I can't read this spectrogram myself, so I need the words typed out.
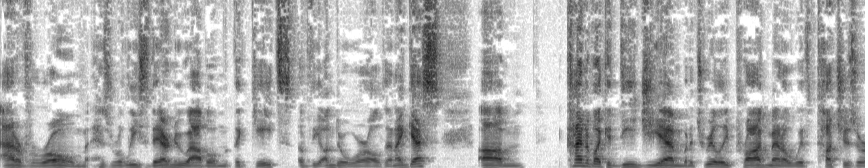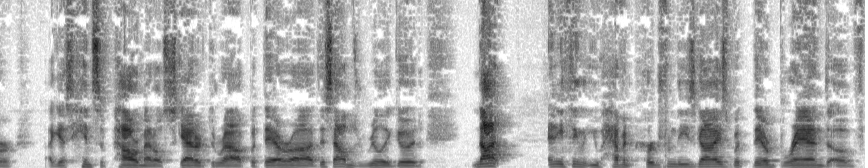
out of Rome, has released their new album, The Gates of the Underworld. And I guess um, kind of like a DGM, but it's really prog metal with touches or I guess hints of power metal scattered throughout. But their uh, this album's really good. Not anything that you haven't heard from these guys, but their brand of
